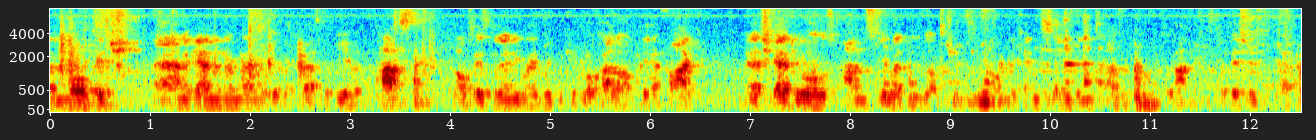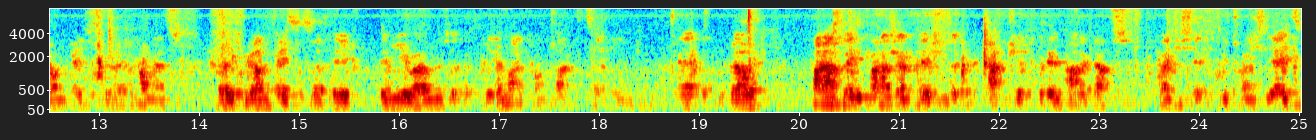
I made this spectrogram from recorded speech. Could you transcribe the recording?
a mortgage. Uh, and again, I know expressed a view in the past, also is way we could look at our PFI uh, schedules and see whether there's opportunity to make any savings as a result of that. But this is uh, on the basis of those comments, but equally on the basis of the, the new owners of the PFI contract taking uh, the bill. Financial, financial implications are captured within paragraphs twenty-six to twenty-eight,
